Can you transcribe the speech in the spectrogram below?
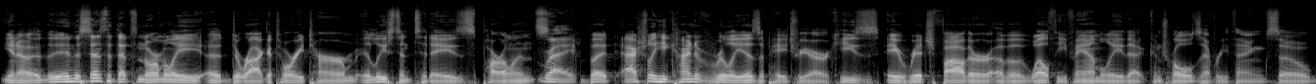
you know, in the sense that that's normally a derogatory term, at least in today's parlance. Right. But actually, he kind of really is a patriarch. He's a rich father of a wealthy family that controls everything. So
